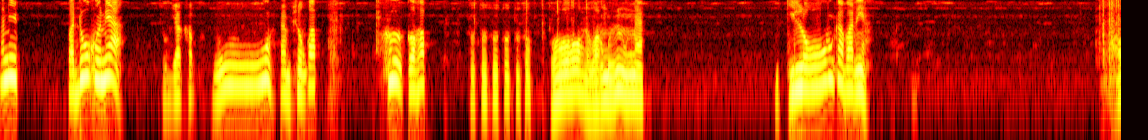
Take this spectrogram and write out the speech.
อันนี้ปลาดุกเหรอเนี่ยลูกยักษ์ครับโอ้โหท่านผู้ชมครับ คือก็ครับโตโตโตโตโตโตโอ้ระวังมือมึงนะกิโลมันกับบาดเนี่ยเอา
